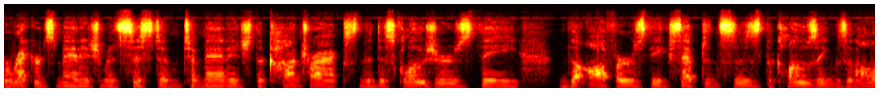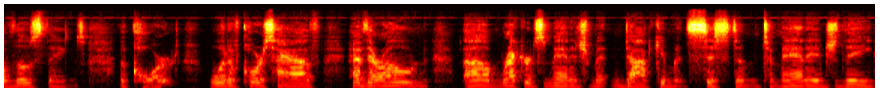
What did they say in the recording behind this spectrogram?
a, records management system to manage the contracts, the disclosures, the the offers, the acceptances, the closings, and all of those things. The court would, of course, have have their own um, records management and document system to manage the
